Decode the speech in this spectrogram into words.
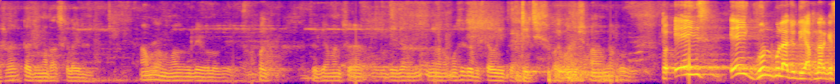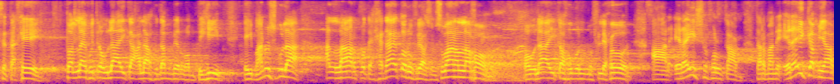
ছয়টার জন্য আজকে আমরা নামাজ বলে হলো যে যদি মানুষের মসজিদে ডিস্টার্ব হইতে জি জি ওই আমরা করব তো এই এই গুণগুলা যদি আপনার কাছে থাকে, তো আল্লাহ হইতরা উলাইকা আলা হুদাম্মের রব্বিহিম। এই মানুষগুলা আল্লাহর পথে হেদায়তর উপরে আসুন সুবান আল্লাহ ওলাইকা হুবুল মুফলিহুন। আর এরাই সফল কাম। তার মানে এরাই কামিয়াব,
